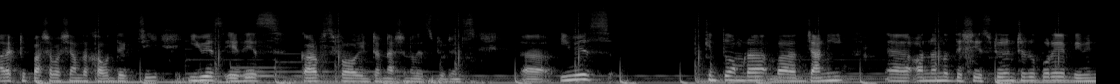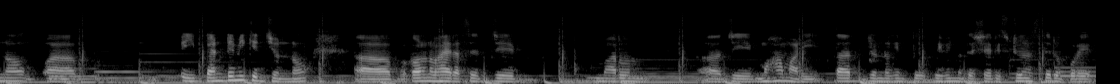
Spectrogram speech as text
আরেকটি পাশাপাশি আমরা খবর দেখছি US eases curbs for international students US কিন্তু আমরা জানি অন্যান্য দেশে স্টুডেন্টের উপরে বিভিন্ন এই প্যান্ডেমিকের জন্য করোনা ভাইরাসের যে মারণ যে মহামারী, তার জন্য কিন্তু বিভিন্ন দেশের স্টুডেন্টসদের উপরে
